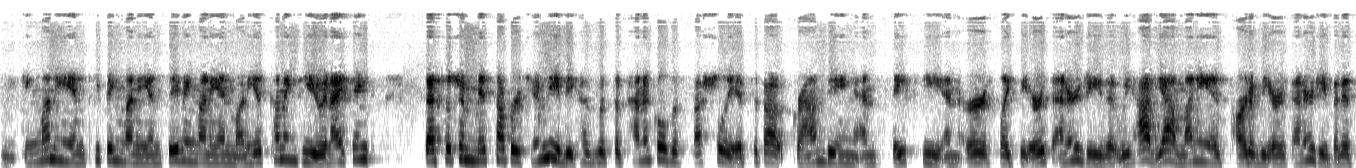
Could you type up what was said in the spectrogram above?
making money and keeping money and saving money and money is coming to you. And I think that's such a missed opportunity because with the pentacles especially it's about grounding and safety and earth like the earth energy that we have yeah money is part of the earth energy but it's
